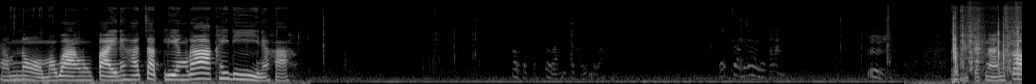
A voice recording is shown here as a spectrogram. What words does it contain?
นำหน่อมาวางลงไปนะคะ จัดเรียงรากให้ดีนะคะหลังจากนั้นก็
